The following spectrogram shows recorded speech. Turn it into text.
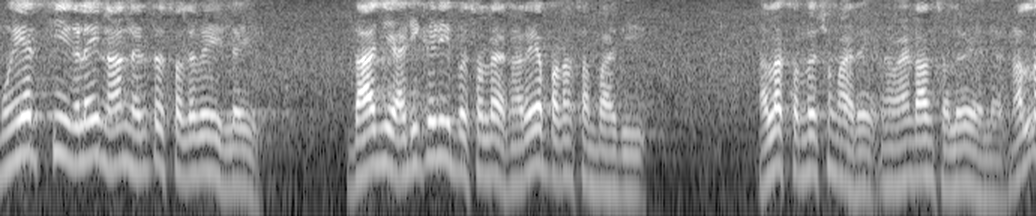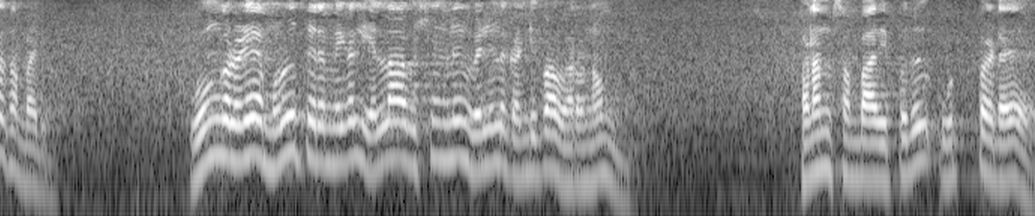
முயற்சிகளை நான் நிறுத்த சொல்லவே இல்லை. தாஜி அடிக்கடி இப்போ சொல்ல நிறைய பணம் சம்பாதி. நல்லா சந்தோஷமாக இரு நான் வேண்டாம்னு சொல்லவே இல்லை. நல்ல சம்பாதி. உங்களுடைய முழு திறமைகள் எல்லா விஷயங்களையும் வெளியில் கண்டிப்பாக வரணும். பணம் சம்பாதிப்பது உட்பட.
